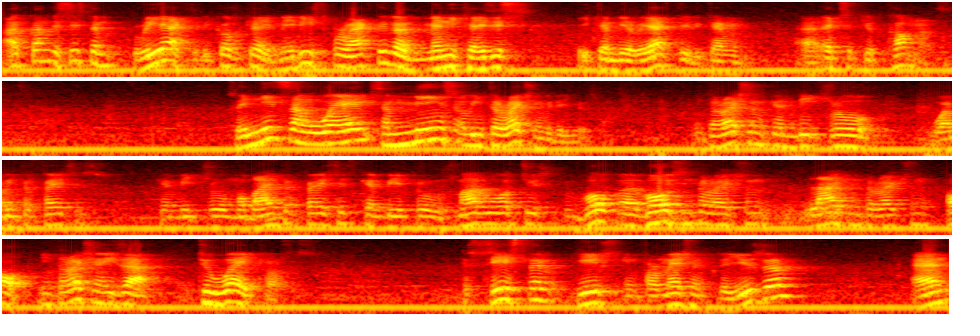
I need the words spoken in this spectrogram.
How can the system react? Because okay maybe it's proactive but in many cases it can be reactive. It can uh, execute commands. So it needs some way some means of interaction with the user. Interaction can be through web interfaces can be through mobile interfaces can be through smartwatches vo uh, voice interaction live interaction oh interaction is a two-way process the system gives information to the user and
